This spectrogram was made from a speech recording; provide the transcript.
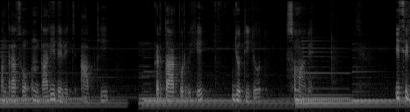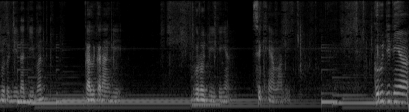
1539 ਦੇ ਵਿੱਚ ਆਪ ਜੀ ਕਰਤਾਰਪੁਰ ਵਿਖੇ ਜੋਤੀ ਜੋਤ ਸਮਾ ਗਏ। ਇਸੇ ਗੁਰੂ ਜੀ ਦਾ ਜੀਵਨ ਗੱਲ ਕਰਾਂਗੇ ਗੁਰੂ ਜੀ ਦੀਆਂ ਸਿੱਖਿਆਵਾਂ ਦੀ। ਗੁਰੂ ਜੀ ਦੀਆਂ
